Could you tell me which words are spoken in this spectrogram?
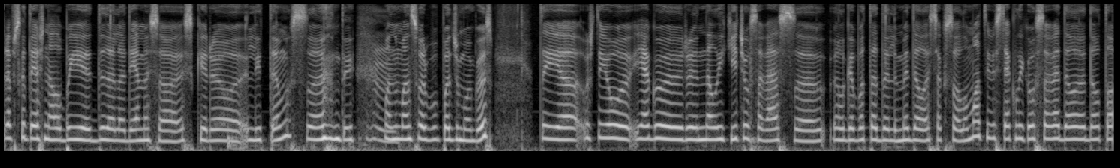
Ir apskritai aš nelabai didelio dėmesio skiriu lytims, uh, tai Mhm. man, man svarbu pats žmogus. Tai uh, už tai jau, jeigu ir nelaikyčiau savęs uh, LGBT dalimi dėl seksualumo, tai vis tiek laikau save dėl, dėl to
